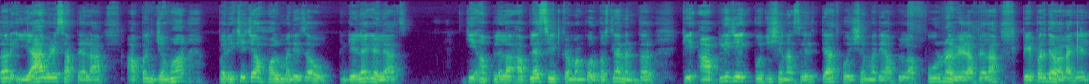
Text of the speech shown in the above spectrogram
तर यावेळेस आपल्याला आपण जेव्हा परीक्षेच्या हॉलमध्ये जाऊ गेल्या गेल्याच की आपल्याला आपल्या सीट क्रमांकावर बसल्यानंतर की आपली जी एक पोझिशन असेल त्याच पोझिशनमध्ये आपल्याला पूर्ण वेळ आपल्याला पेपर द्यावा लागेल.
